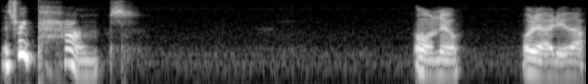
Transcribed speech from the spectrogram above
Let's try pounce. Oh no. Why did I do that?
